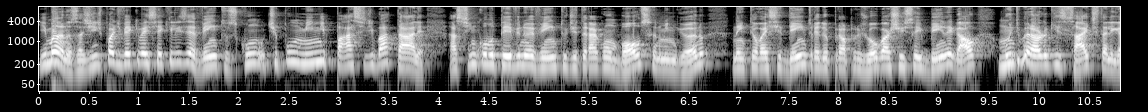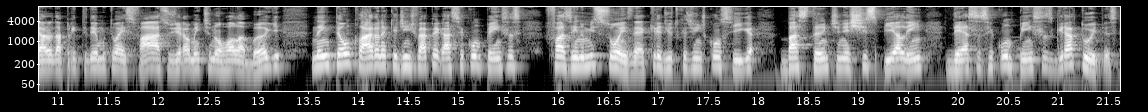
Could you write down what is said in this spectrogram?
E manos, a gente pode ver que vai ser aqueles eventos com tipo um mini passe de batalha, assim como teve no evento de Dragon Ball, se eu não me engano, né, então vai ser dentro do próprio jogo, acho isso aí bem legal, muito melhor do que site, tá ligado? Dá pra entender muito mais fácil, geralmente não rola bug, né? Né? Então, claro, né, que a gente vai pegar as recompensas fazendo missões, né? Acredito que a gente consiga bastante nesse XP além dessas recompensas gratuitas.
